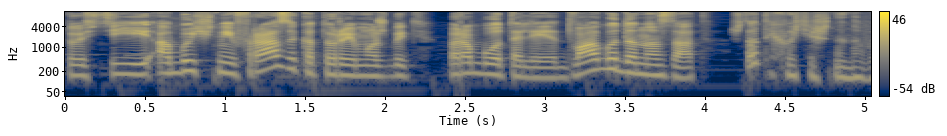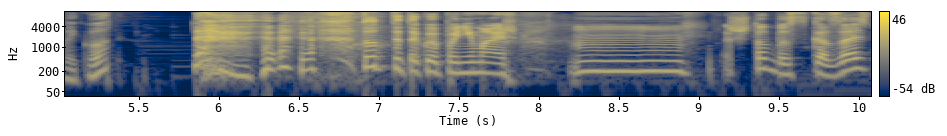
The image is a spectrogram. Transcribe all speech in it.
То есть и обычные фразы, которые, может быть, работали два года назад. Что ты хочешь на Новый год? Тут ты такой понимаешь, «М, что бы сказать,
